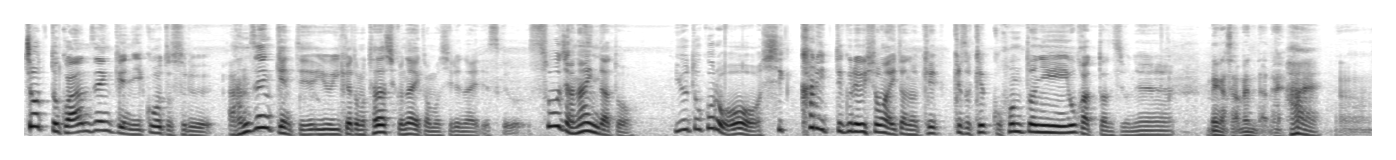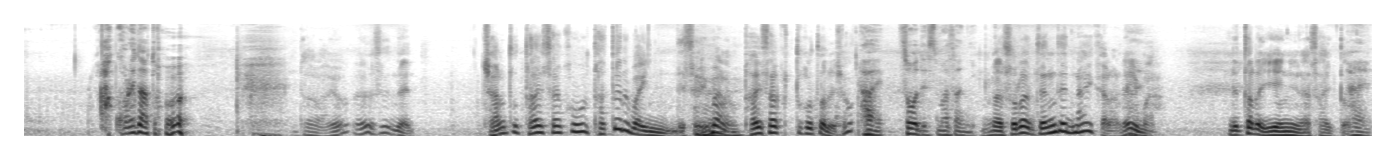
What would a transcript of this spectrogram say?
ちょっとこう安全圏に行こうとする安全圏っていう言い方も正しくないかもしれないですけどそうじゃないんだというところをしっかり言ってくれる人がいたのはけ結構本当に良かったんですよね。目が覚めんだね。はい。うん、あこれだと。だから要するにねちゃんと対策を立てればいいんですよ、うん、今の対策ってことでしょ？はい。そうですまさに。まあそれは全然ないからね、はい、今。でただ家にいなさいと、はい。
